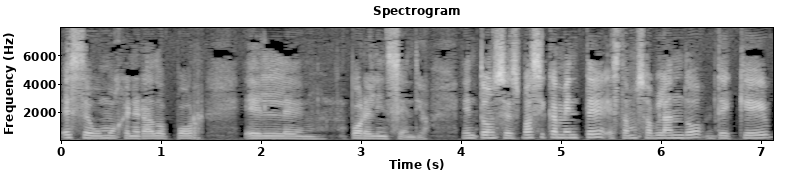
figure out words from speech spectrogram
ese humo generado por el, eh, por el incendio. Entonces, básicamente estamos hablando de que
